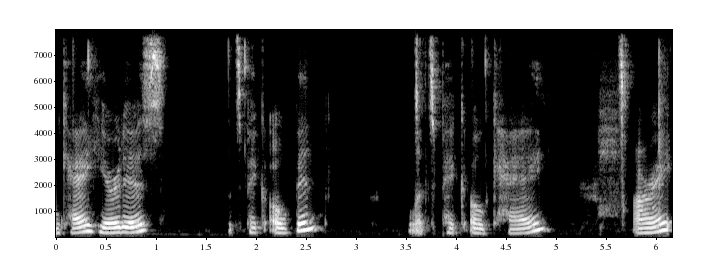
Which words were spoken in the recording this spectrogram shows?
Okay, here it is. Let's pick open. Let's pick OK. All right,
